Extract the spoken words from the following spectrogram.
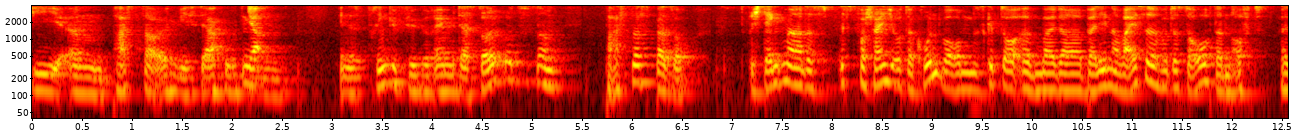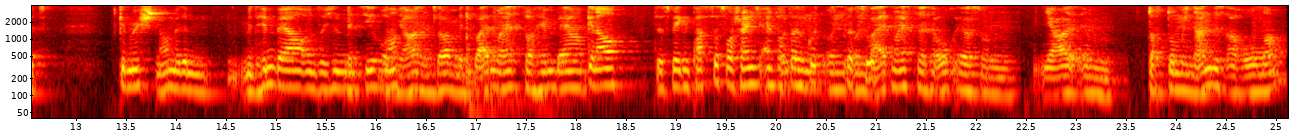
die ähm, passt da irgendwie sehr gut Ja. in, in das Trinkgefüge rein mit der Säure zusammen, passt das besser. Ich denke mal, das ist wahrscheinlich auch der Grund, warum es gibt auch äh, bei der Berliner Weiße wird das da auch dann oft halt gemischt, ne, mit dem mit Himbeer und solchen. Mit Sirup, ne? ja, klar, mit Waldmeister, Himbeer. Genau. Deswegen passt das wahrscheinlich einfach Und, dann und, gut und, und dazu. Waldmeister ist ja auch eher so ein, ja, ähm, doch dominantes Aroma.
